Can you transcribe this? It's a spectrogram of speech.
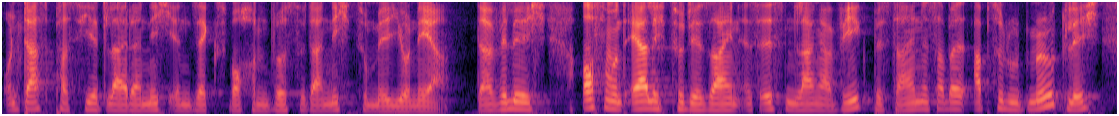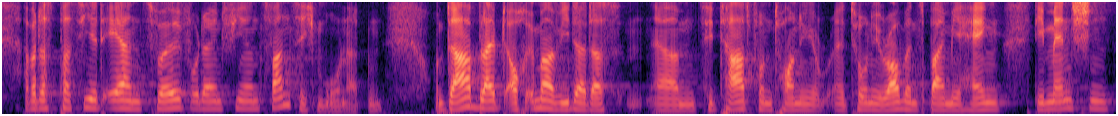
Und das passiert leider nicht in sechs Wochen, wirst du da nicht zum Millionär. Da will ich offen und ehrlich zu dir sein. Es ist ein langer Weg, bis dahin ist aber absolut möglich. Aber das passiert eher in 12 oder in 24 Monaten. Und da bleibt auch immer wieder das ähm, Zitat von Tony, äh, Tony Robbins bei mir hängen. Die Menschen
